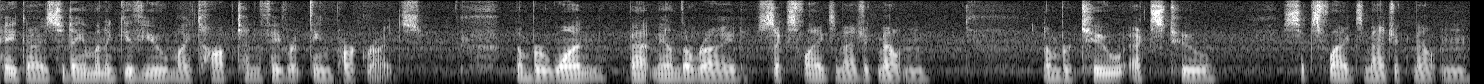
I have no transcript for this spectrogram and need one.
Hey guys, today I'm going to give you my top 10 favorite theme park rides. Number 1, Batman the Ride, Six Flags Magic Mountain. Number 2, X2, Six Flags Magic Mountain.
